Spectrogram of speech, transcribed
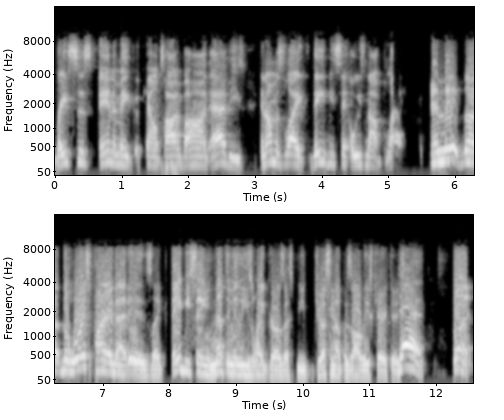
racist anime accounts hiding behind Abby's. And I'm just like, they be saying, oh, he's not black. And they the, the worst part of that is like they be saying nothing to these white girls that's be dressing up as all these characters. Yeah. But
